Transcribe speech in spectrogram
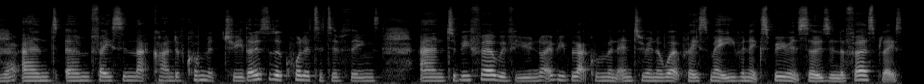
Yeah. and um, facing that kind of commentary. Those are the qualitative things. And to be fair with you, not every black woman entering a workplace may even experience those in the first place.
